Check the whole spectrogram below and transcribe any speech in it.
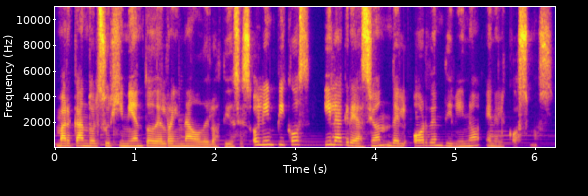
marcando el surgimiento del reinado de los dioses olímpicos y la creación del orden divino en el cosmos.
